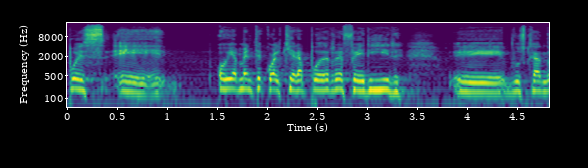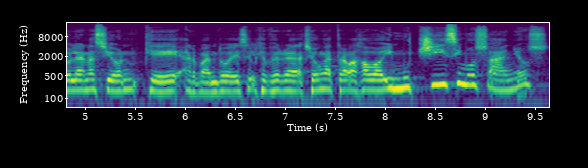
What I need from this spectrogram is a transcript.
pues eh, obviamente cualquiera puede referir eh, buscando la nación que Armando es el jefe de redacción, ha trabajado ahí muchísimos años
